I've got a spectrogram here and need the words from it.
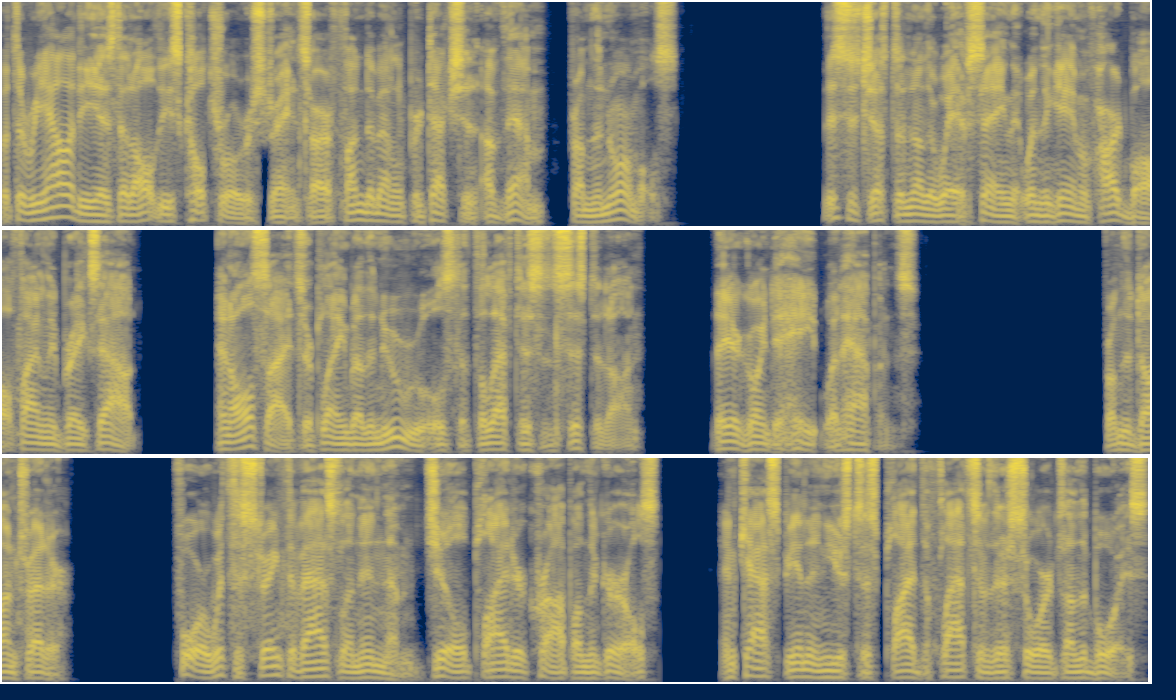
but the reality is that all these cultural restraints are a fundamental protection of them from the normals. This is just another way of saying that when the game of hardball finally breaks out, and all sides are playing by the new rules that the left has insisted on, they are going to hate what happens. From the Dawn Treader. For, with the strength of Aslan in them, Jill plied her crop on the girls, and Caspian and Eustace plied the flats of their swords on the boys,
